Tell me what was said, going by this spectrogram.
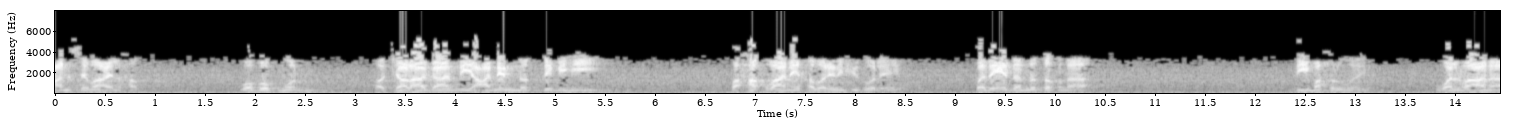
عن سماع الحق. وبکمن اور چاڑا گاندھی آنند نتھ بھی حق وانے خبر نشی بولے پدے دن تقنا دی محروم ولوانا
